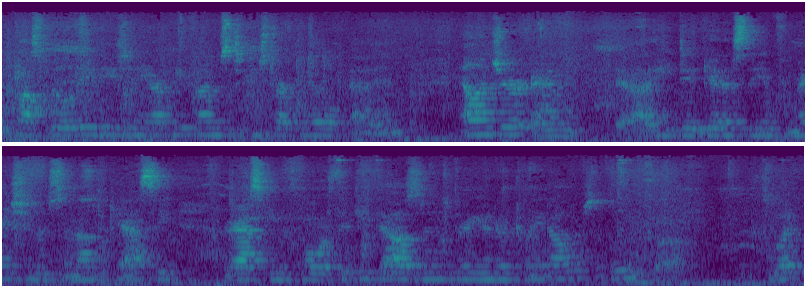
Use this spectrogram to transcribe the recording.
the possibility of using the ERP funds to construct a little pad in Ellinger, and, uh, he did get us the information and sent on to Cassie. They're asking for fifty thousand, three hundred and twenty dollars, I believe. What?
